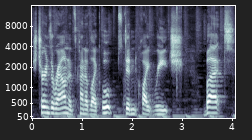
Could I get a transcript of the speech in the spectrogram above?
She turns around, it's kind of like, oops, didn't quite reach. But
